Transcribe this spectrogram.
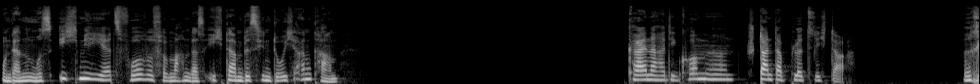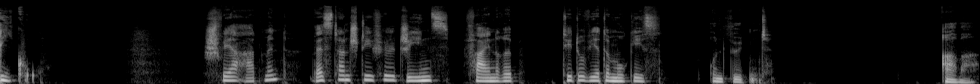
Und dann muss ich mir jetzt Vorwürfe machen, dass ich da ein bisschen durch ankam. Keiner hat ihn kommen hören, stand da plötzlich da. Rico. Schwer atmend, Westernstiefel, Jeans, Feinripp, tätowierte Muckis und wütend. Aber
